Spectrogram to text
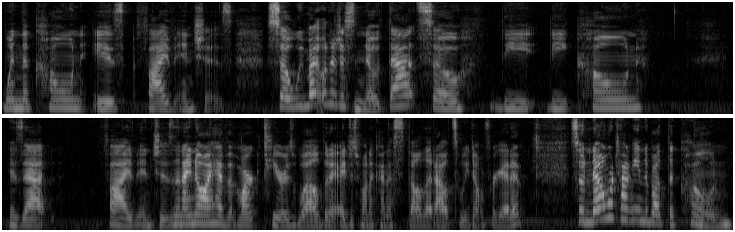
when the cone is five inches. So we might want to just note that. So the, the cone is at five inches. And I know I have it marked here as well, but I, I just want to kind of spell that out so we don't forget it. So now we're talking about the cone.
